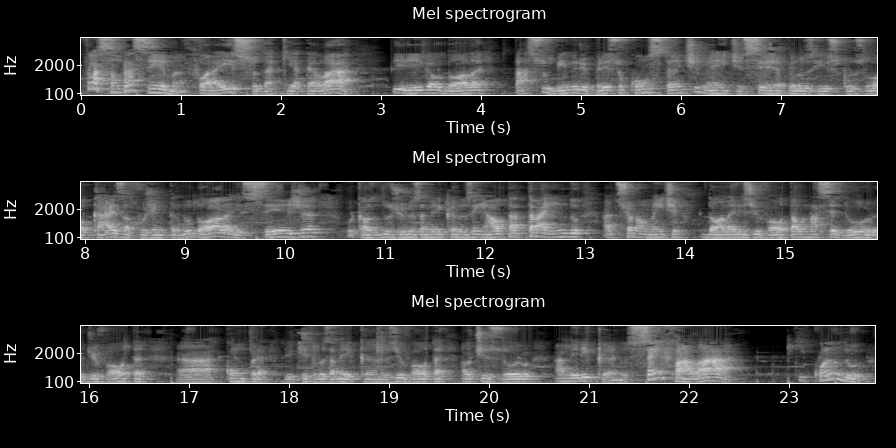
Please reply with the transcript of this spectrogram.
Inflação para cima. Fora isso, daqui até lá, periga o dólar está subindo de preço constantemente, seja pelos riscos locais afugentando o dólar, e seja por causa dos juros americanos em alta, atraindo adicionalmente dólares de volta ao nascedouro, de volta à compra de títulos americanos, de volta ao tesouro americano. Sem falar que quando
